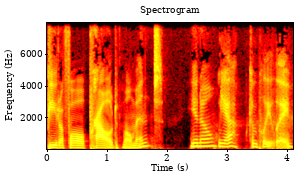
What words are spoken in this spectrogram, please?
beautiful, proud moment, you know? Yeah, completely.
